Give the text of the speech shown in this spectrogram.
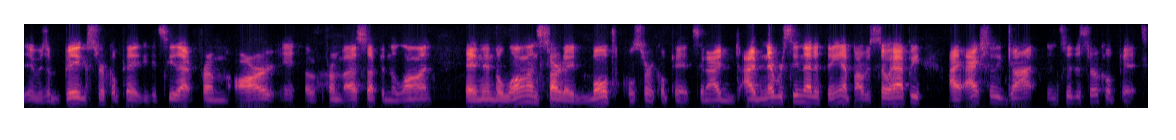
it was a big circle pit. You could see that from our from us up in the lawn. And then the lawn started multiple circle pits, and I I've never seen that at the amp. I was so happy. I actually got into the circle pit.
